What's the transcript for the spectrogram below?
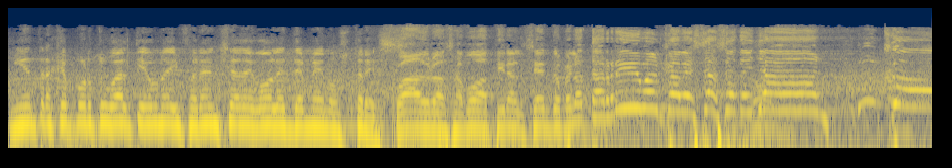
mientras que Portugal tiene una diferencia de goles de menos tres. Cuadro a Samoa tira al centro, pelota arriba, el cabezazo de Jan. ¡Gol!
